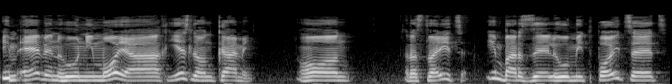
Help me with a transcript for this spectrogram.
Им эвен ху не моях, если он камень, он растворится. Им барзель ху митпойцец,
